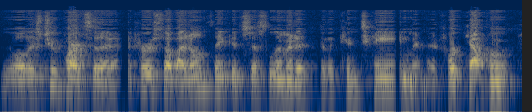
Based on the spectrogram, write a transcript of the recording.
Well, there's two parts to that. First off, I don't think it's just limited to the containment at Fort Calhoun.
